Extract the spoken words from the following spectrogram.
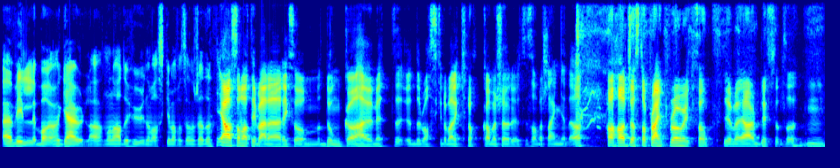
Jeg ville bare ha gaula når han hadde huet under vasken, bare for å se hva skjedde. Ja, sånn at jeg bare liksom dunka hodet mitt under vasken og bare knokka meg sjøl ut i samme slengen. Ja. Haha, just a prank, bro, ikke sant? Gi meg jernlystelse. Mm.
